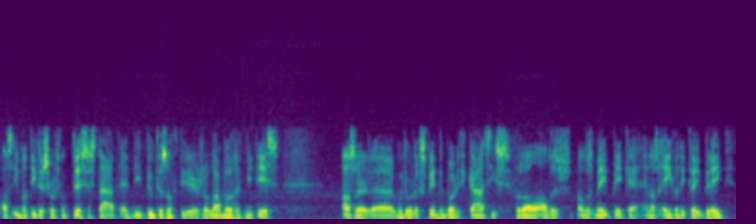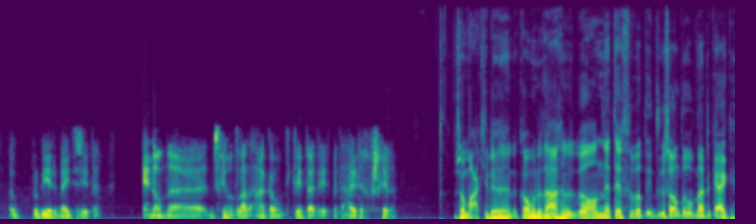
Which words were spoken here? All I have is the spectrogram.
als iemand die er soort van tussen staat en die doet alsof hij er zo lang mogelijk niet is. Als er eh moeten worden gesprint en bonificaties, vooral alles, alles meepikken. En als een van die twee breekt, ook proberen mee te zitten. En dan eh, misschien wat te laten aankomen op die klimtijdrit met de huidige verschillen. Zo maak je de, de komende dagen wel net even wat interessanter om naar te kijken.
